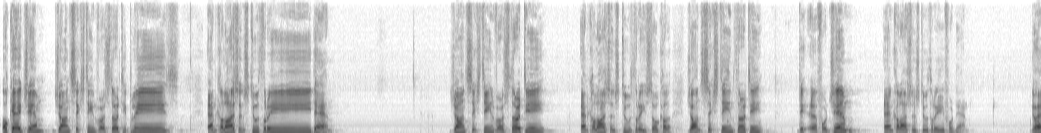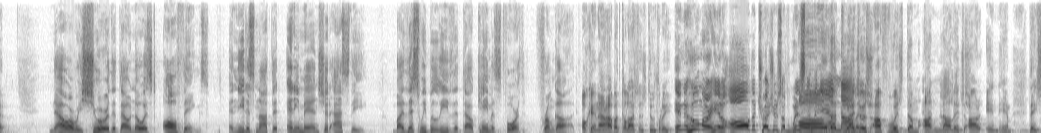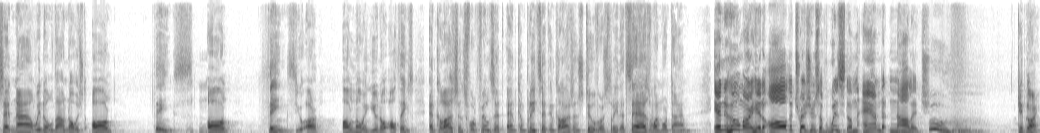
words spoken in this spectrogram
Okay, Jim, John 16, verse 30, please. And Colossians 2 3, Dan. John 16, verse 30, and Colossians 2 3. So, John 16, 30 uh, for Jim, and Colossians 2 3 for Dan. Go ahead. Now are we sure that thou knowest all things, and needest not that any man should ask thee. By this we believe that thou camest forth from God. Okay, now how about Colossians 2 3? In whom are hid all the treasures of wisdom All and the knowledge. treasures of wisdom and knowledge are in him. They said, Now we know thou knowest all things. all things. You are all knowing. You know all things. And Colossians fulfills it and completes it in Colossians 2, verse 3, that says, one more time, in whom are hid all the treasures of wisdom and knowledge. keep going.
